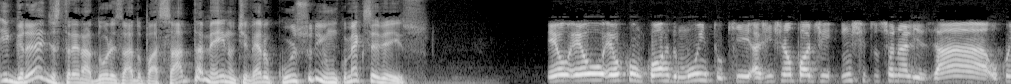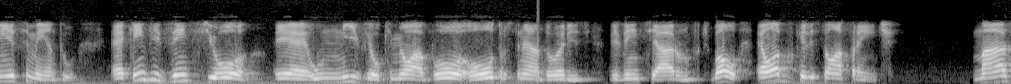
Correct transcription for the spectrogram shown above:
e grandes treinadores lá do passado também não tiveram curso nenhum. Como é que você vê isso? Eu, eu, eu concordo muito que a gente não pode institucionalizar o conhecimento. É, quem vivenciou é, o nível que meu avô ou outros treinadores vivenciaram no futebol, é óbvio que eles estão à frente. Mas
